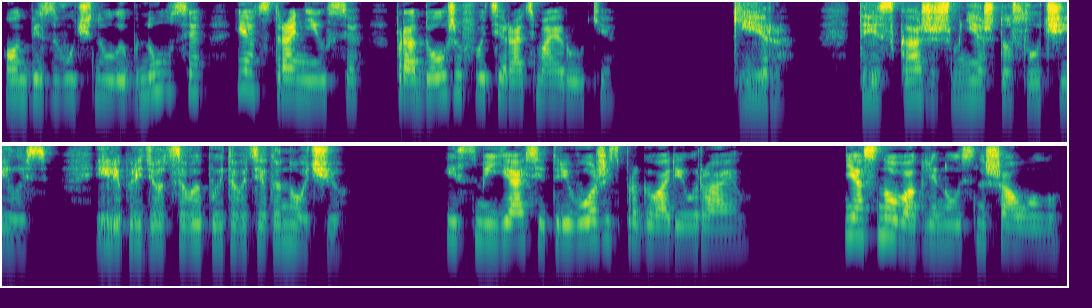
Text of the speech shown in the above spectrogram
Он беззвучно улыбнулся и отстранился, продолжив вытирать мои руки. «Кира, ты скажешь мне, что случилось, или придется выпытывать это ночью?» И, смеясь и тревожась, проговорил Райл. Я снова оглянулась на Шаолу.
